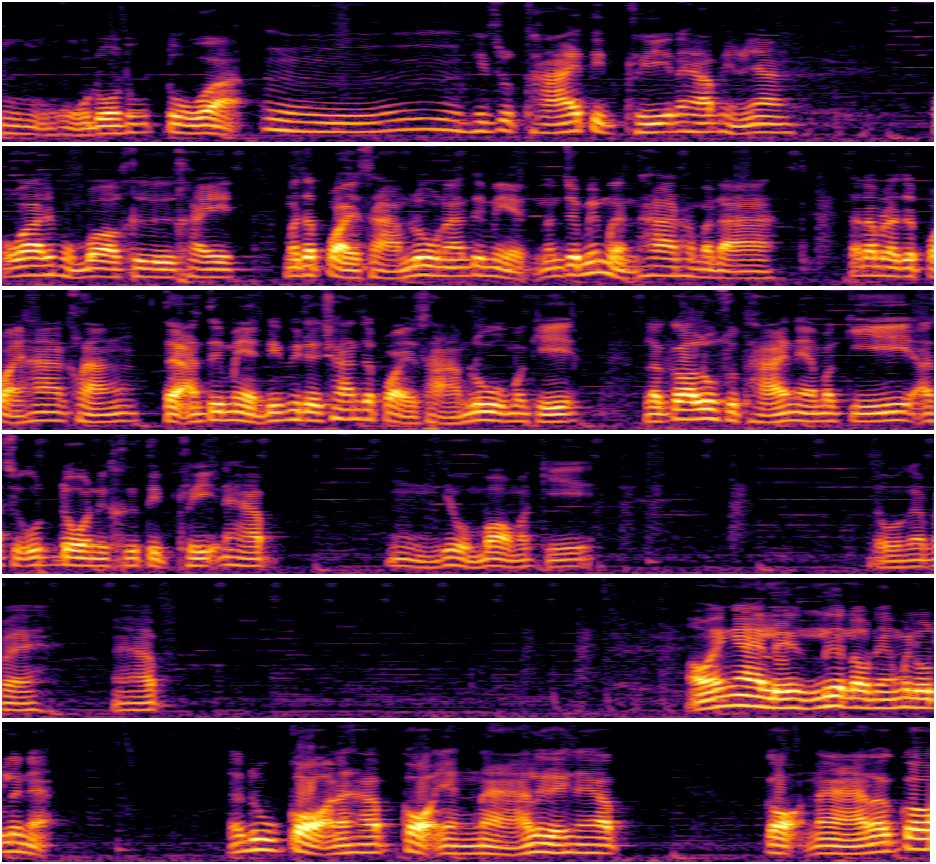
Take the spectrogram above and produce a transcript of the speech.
ดูโอ้โหโดนทุกตัว อืมฮิตสุดท้ายติดคลีนะครับ เห็นไหมยัง เพราะว่าที่ผมบอกคือใครมันจะปล่อย 3 ลูกนะอันติเมตมันจะไม่เหมือนท่าธรรมดา ถ้าธรรมดาจะปล่อย 5 ครั้ง แต่อันติเมตดิควิเดชันจะปล่อย 3 ลูกเมื่อกี้ แล้วก็ลูกสุดท้ายเนี่ยเมื่อกี้อาซิอุสโดนคือติดคลินะครับ อืมที่ผมบอกเมื่อกี้ โดนกันไปนะครับ เอาง่ายๆเลยเลือดเรายังไม่ลดเลยเนี่ย แล้วดูเกาะนะครับ เกาะอย่างหนาเลยนะครับ เกาะหนาแล้วก็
